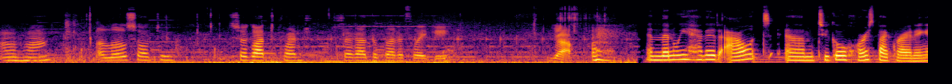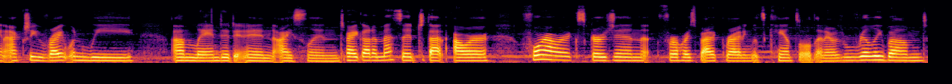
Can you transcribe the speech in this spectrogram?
Mm-hmm. A little salty. Still got the crunch. Still got the butter flaky. Yeah. And then we headed out um, to go horseback riding. And actually, right when we um, landed in Iceland, I got a message that our four hour excursion for horseback riding was canceled. And I was really bummed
